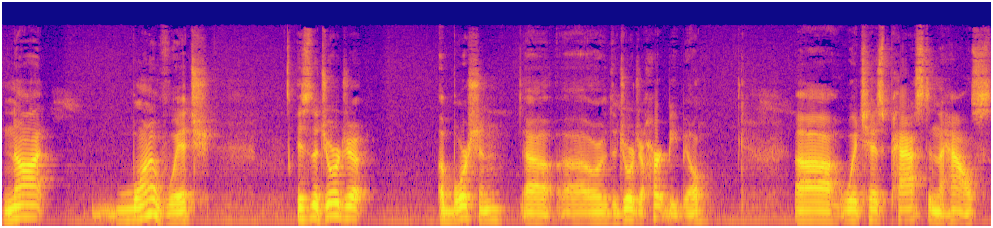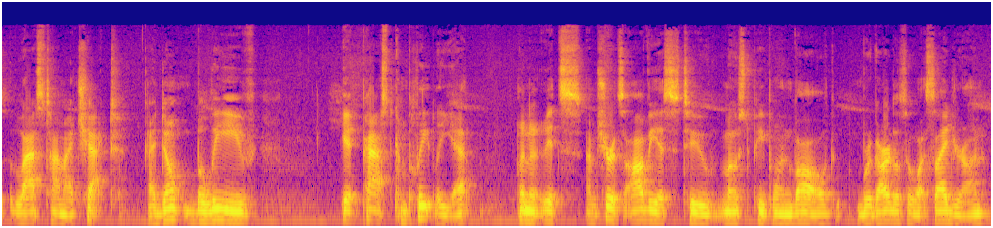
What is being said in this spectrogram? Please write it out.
not one of which is the Georgia abortion uh, uh, or the Georgia heartbeat bill uh, which has passed in the House last time I checked. I don't believe it passed completely yet. And it's I'm sure it's obvious to most people involved, regardless of what side you're on.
